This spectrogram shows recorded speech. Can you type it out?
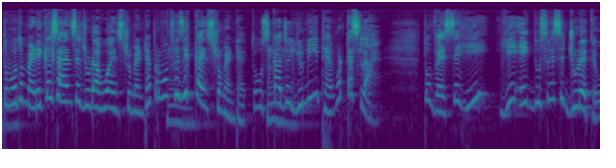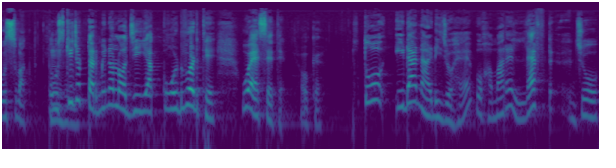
तो वो तो मेडिकल साइंस से जुड़ा हुआ इंस्ट्रूमेंट है पर वो फिजिक का इंस्ट्रूमेंट है। तो उसका जो यूनिट है वो टेस्ला है। तो वैसे ही ये एक दूसरे से जुड़े थे उस वक्त। तो उसकी जो टर्मिनोलॉजी या कोडवर्ड थे वो ऐसे थे। ओके तो ईडा नाड़ी जो है वो हमारे लेफ़्ट जो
